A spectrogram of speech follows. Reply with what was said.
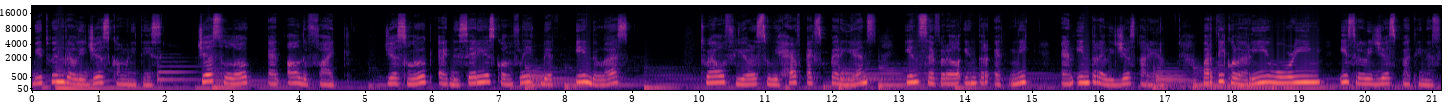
between religious communities. Just look at all the fight. Just look at the serious conflict that in the last 12 years we have experienced in several interethnic and interreligious areas. Particularly worrying is religious pettiness.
